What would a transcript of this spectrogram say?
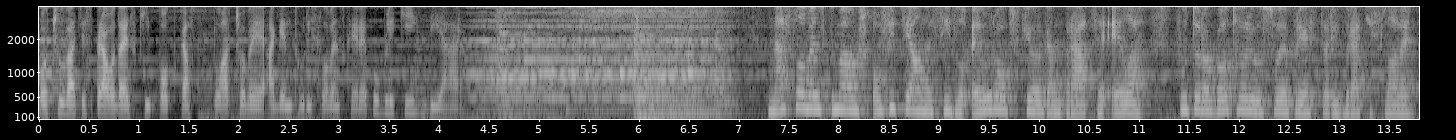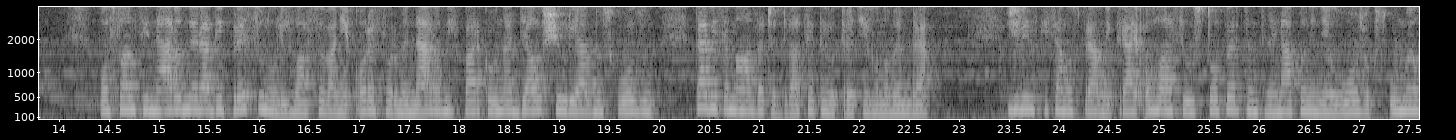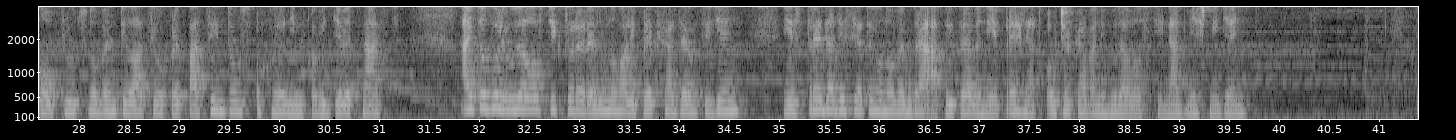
Počúvate spravodajský podcast tlačovej agentúry Slovenskej republiky DR. Na Slovensku má už oficiálne sídlo Európsky orgán práce ELA. V útorok otvoril svoje priestory v Bratislave. Poslanci Národnej rady presunuli hlasovanie o reforme národných parkov na ďalšiu riadnu schôdzu. Tá by sa mala začať 23. novembra. Žilinský samozprávny kraj ohlásil 100% naplnenie lôžok s umelou plúcnou ventiláciou pre pacientov s ochorením COVID-19. Aj to boli udalosti, ktoré rezonovali predchádzajúci deň. Je streda 10. novembra a pripravený je prehľad očakávaných udalostí na dnešný deň.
